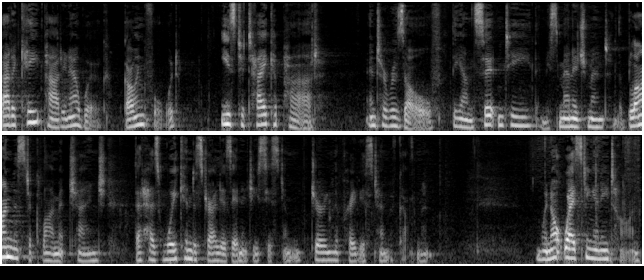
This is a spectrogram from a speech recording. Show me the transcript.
But a key part in our work going forward is to take apart and to resolve the uncertainty, the mismanagement and the blindness to climate change that has weakened Australia's energy system during the previous term of government. We're not wasting any time.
